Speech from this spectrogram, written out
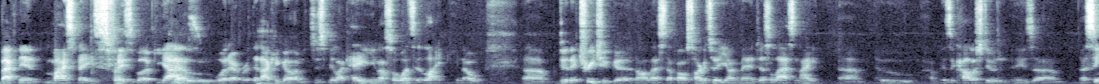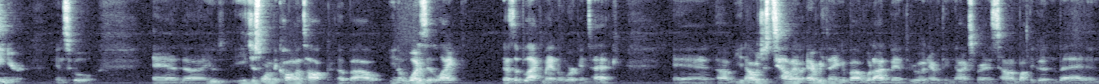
back then MySpace, Facebook, Yahoo, Yes. whatever, that I could go and just be like, hey, you know, so what's it like? You know, um, do they treat you good all that stuff? I was talking to a young man just last night um, who um, a college student. He's um, a senior in school, and uh, he was, he just wanted to call and talk about you know what is it like as a black man to work in tech. And um, you know, I was just telling him everything about what I'd been through and everything that I experienced, telling him about the good and the bad, and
